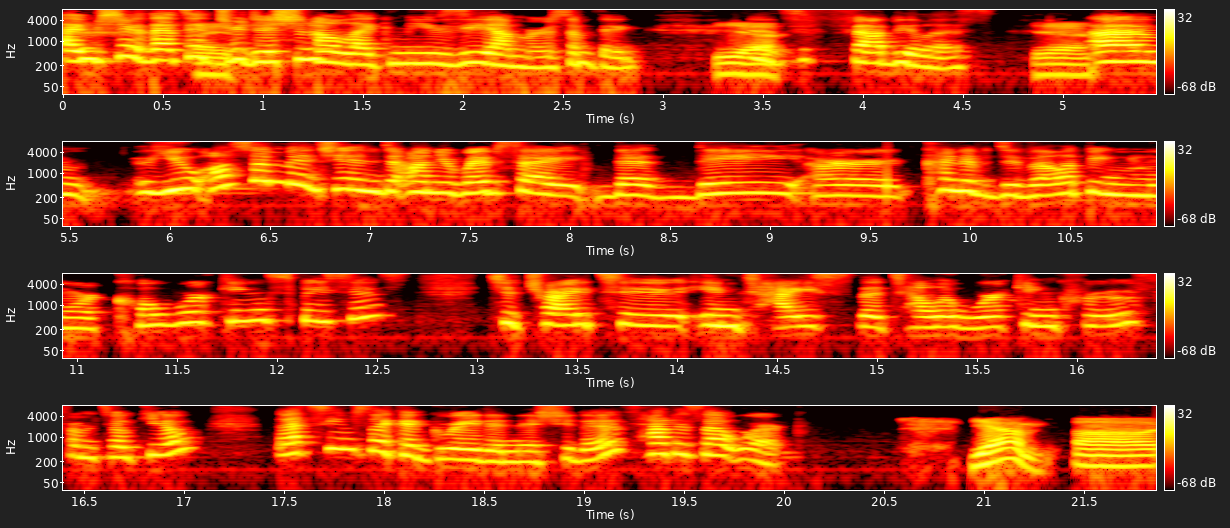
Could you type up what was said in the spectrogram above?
I'm sure that's a right. traditional like museum or something. Yeah. It's fabulous. Yeah. Um, you also mentioned on your website that they are kind of developing more co-working spaces to try to entice the teleworking crew from Tokyo. That seems like a great initiative. How does that work? Yeah. Uh,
